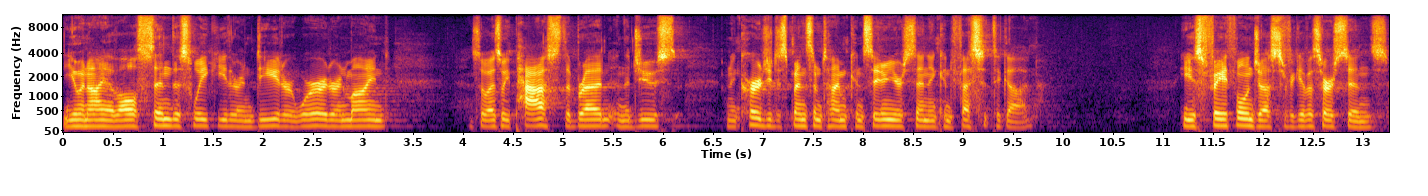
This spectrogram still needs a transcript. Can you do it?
You and I have all sinned this week, either in deed or word or in mind. So as we pass the bread and the juice, I encourage you to spend some time considering your sin and confess it to God. He is faithful and just to forgive us our sins.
